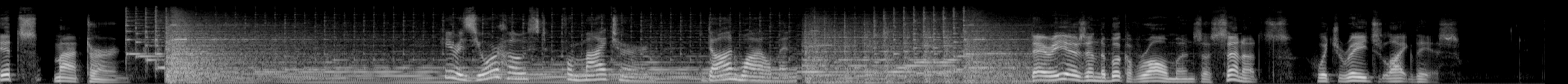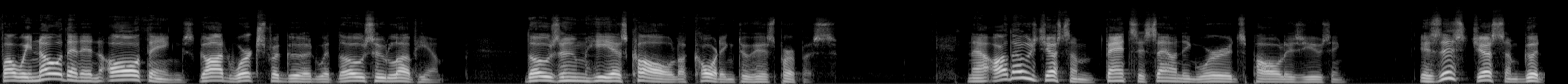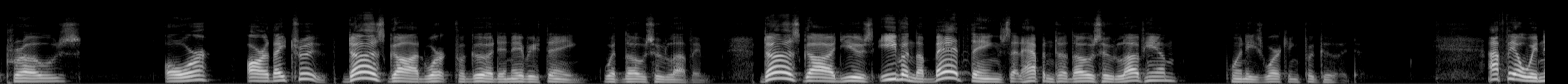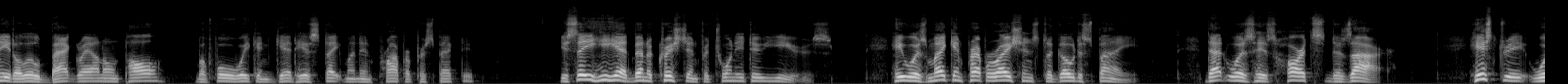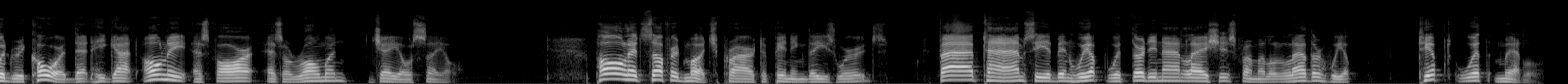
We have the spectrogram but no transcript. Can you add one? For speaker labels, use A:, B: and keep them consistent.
A: It's my turn.
B: Here is your host for My Turn, Don Wildmon.
A: There is in the book of Romans a sentence which reads like this For we know that in all things God works for good with those who love him, those whom he has called according to his purpose. Now, are those just some fancy sounding words Paul is using? Is this just some good prose? Or are they true? Does God work for good in everything with those who love him? Does God use even the bad things that happen to those who love Him when He's working for good? I feel we need a little background on Paul before we can get his statement in proper perspective. You see, he had been a Christian for 22 years. He was making preparations to go to Spain. That was his heart's desire. History would record that he got only as far as a Roman jail cell. Paul had suffered much prior to penning these words. Five times he had been whipped with 39 lashes from a leather whip tipped with metal.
